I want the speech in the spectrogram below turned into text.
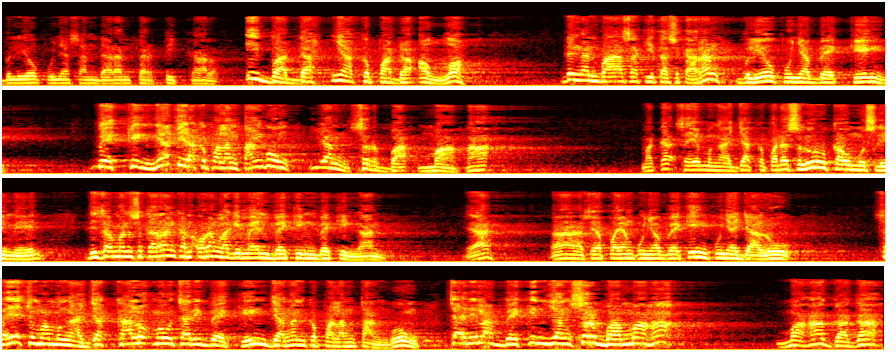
Beliau punya sandaran vertikal. Ibadahnya kepada Allah. Dengan bahasa kita sekarang, beliau punya backing backingnya tidak kepalang tanggung yang serba maha maka saya mengajak kepada seluruh kaum muslimin di zaman sekarang kan orang lagi main backing backingan ya nah, siapa yang punya backing punya jalu saya cuma mengajak kalau mau cari backing jangan kepalang tanggung carilah backing yang serba maha maha gagah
